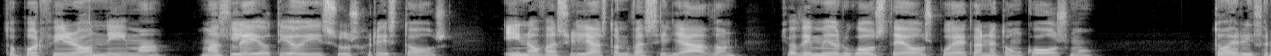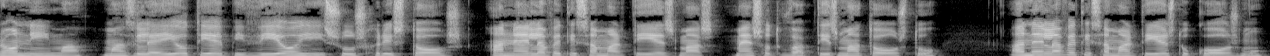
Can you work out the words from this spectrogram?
Το πορφυρό νήμα μας λέει ότι ο Ιησούς Χριστός είναι ο βασιλιάς των βασιλιάδων και ο δημιουργός Θεός που έκανε τον κόσμο. Το ερυθρό νήμα μας λέει ότι επειδή ο Ιησούς Χριστός ανέλαβε τις αμαρτίες μας μέσω του βαπτίσματός Του, ανέλαβε τις αμαρτίες του κόσμου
